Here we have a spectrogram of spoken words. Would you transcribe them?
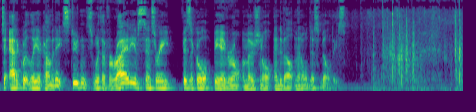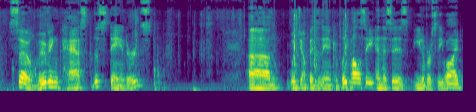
to adequately accommodate students with a variety of sensory, physical, behavioral, emotional, and developmental disabilities. So moving past the standards, um, we jump into the incomplete policy, and this is university-wide.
